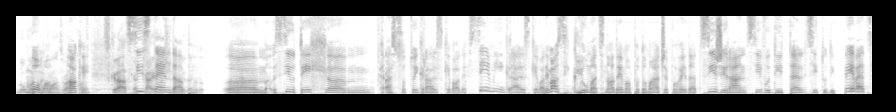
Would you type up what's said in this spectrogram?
bomo, bomo. na koncu. Okay. Skratka, si stand-up um, si v teh, um, a so to igralske vode, semi igralske vode, malo si glumac, no, da ima po domače povedati, si žiran, si voditelj, si tudi pevec.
